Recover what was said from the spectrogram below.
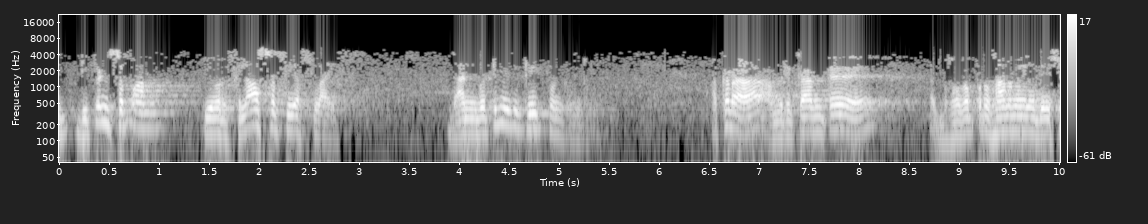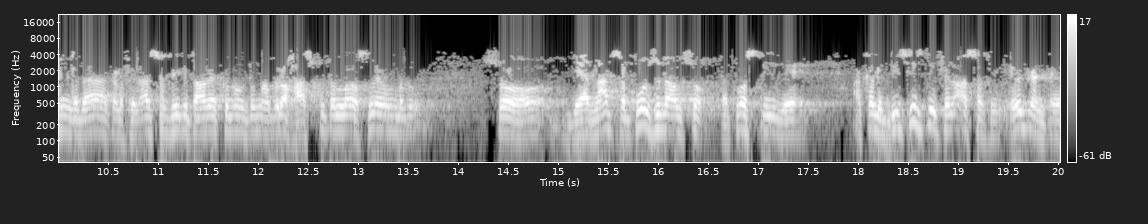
it depends upon your philosophy of life. దాన్ని బట్టి మీకు ట్రీట్మెంట్ ఉంటుంది. అక్కడ అమెరికా అంటే భోగప్రధానమైన దేశం కదా అక్కడ ఫిలాసఫీకి తావెక్కడ ఉంటుంది అందులో హాస్పిటల్లో అసలే ఉండదు. So they are not supposed also. That was the way. అక్కడ దిస్ ఈస్ ది ఫిలాసఫీ. ఏమిటంటే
